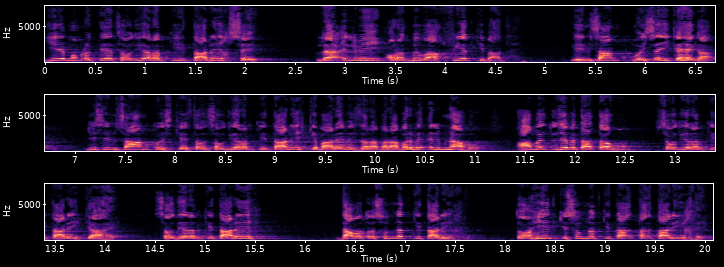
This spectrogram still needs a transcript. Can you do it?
یہ مملکت سعودی عرب کی تاریخ سے لا علمی اور عدم واقفیت کی بات ہے۔ یہ انسان ویسے ہی کہے گا، جس انسان کو اس کے سعودی عرب کی تاریخ کے بارے میں ذرا برابر بھی علم نہ ہو۔ آ میں تجھے بتاتا ہوں سعودی عرب کی تاریخ کیا ہے۔ سعودی عرب کی تاریخ دعوت و سنت کی تاریخ ہے۔ توحید کی سنت کی تاریخ ہے۔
